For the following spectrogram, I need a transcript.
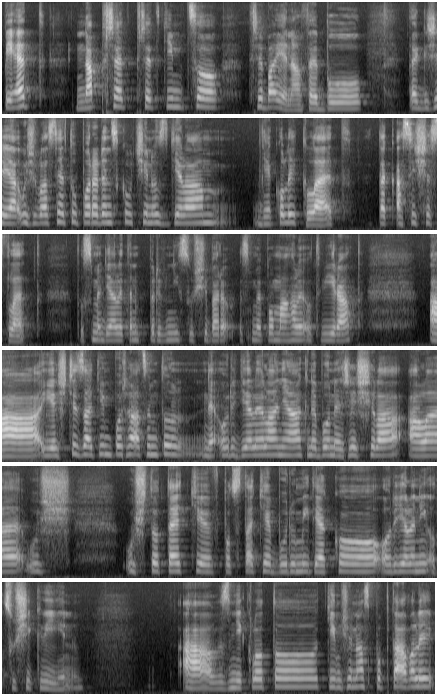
pět napřed před tím, co třeba je na webu. Takže já už vlastně tu poradenskou činnost dělám několik let, tak asi šest let. To jsme dělali ten první sushi bar, jsme pomáhali otvírat. A ještě zatím pořád jsem to neoddělila nějak nebo neřešila, ale už, už to teď v podstatě budu mít jako oddělený od Sushi Queen. A vzniklo to tím, že nás poptávali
